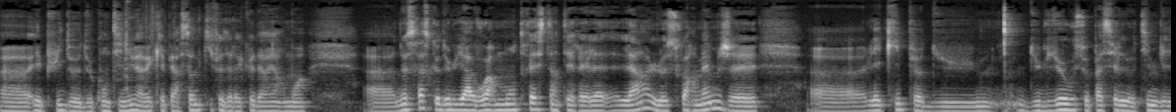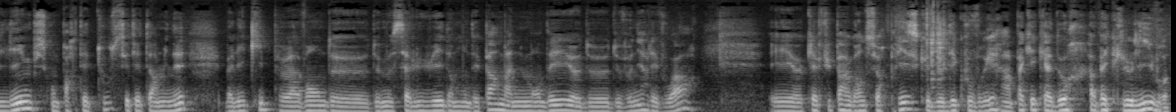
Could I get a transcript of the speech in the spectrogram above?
Euh, et puis de, continuer avec les personnes qui faisaient la queue derrière moi. Euh, ne serait-ce que de lui avoir montré cet intérêt-là, le soir même, j'ai euh, l'équipe du, lieu où se passait le team building, puisqu'on partait tous, c'était terminé. Bah, l'équipe, avant de, me saluer dans mon départ, m'a demandé de, de, venir les voir. Et quelle fut pas une grande surprise que de découvrir un paquet cadeau avec le livre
